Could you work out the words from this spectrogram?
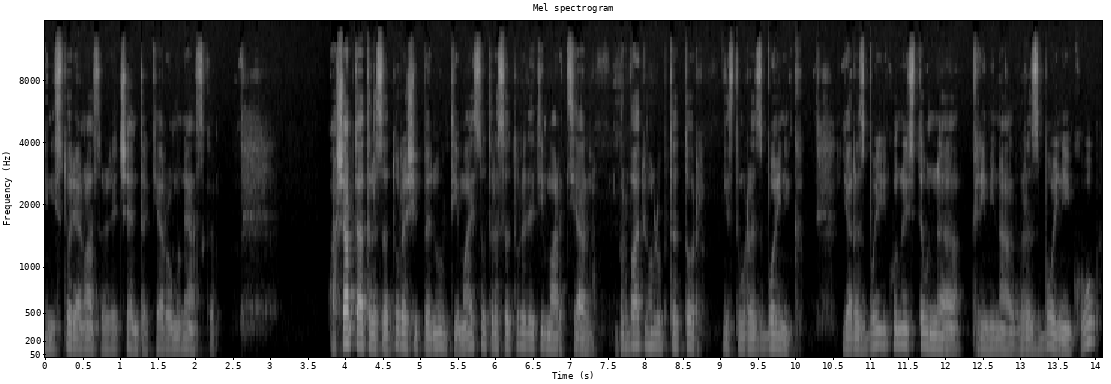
din istoria noastră recentă, chiar românească. A șaptea trăsătură și penultima este o trăsătură de tip marțial. Bărbatul e un luptător, este un războinic. Iar războinicul nu este un uh, criminal. Războinicul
